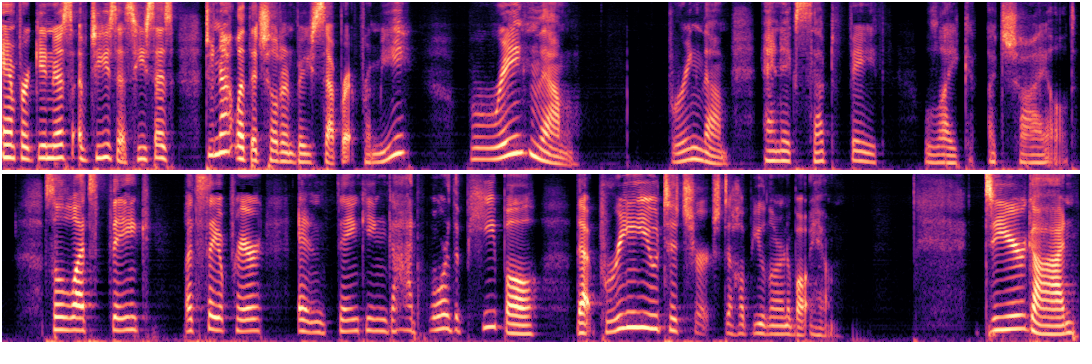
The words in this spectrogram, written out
and forgiveness of Jesus. He says, do not let the children be separate from me. Bring them, bring them and accept faith like a child. So let's think, let's say a prayer and thanking God for the people that bring you to church to help you learn about Him. Dear God,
